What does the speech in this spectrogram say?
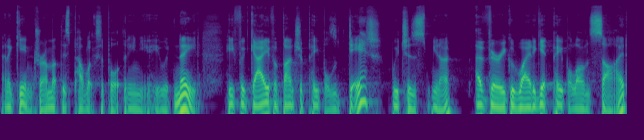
and again, drum up this public support that he knew he would need. He forgave a bunch of people's debt, which is, you know, a very good way to get people on side,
